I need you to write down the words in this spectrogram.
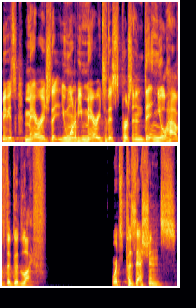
Maybe it's marriage that you want to be married to this person and then you'll have the good life. Or it's possessions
